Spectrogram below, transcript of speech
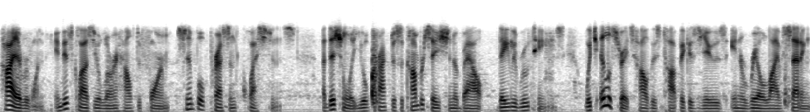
Hi everyone. In this class, you'll learn how to form simple present questions. Additionally, you'll practice a conversation about daily routines which illustrates how this topic is used in a real life setting.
